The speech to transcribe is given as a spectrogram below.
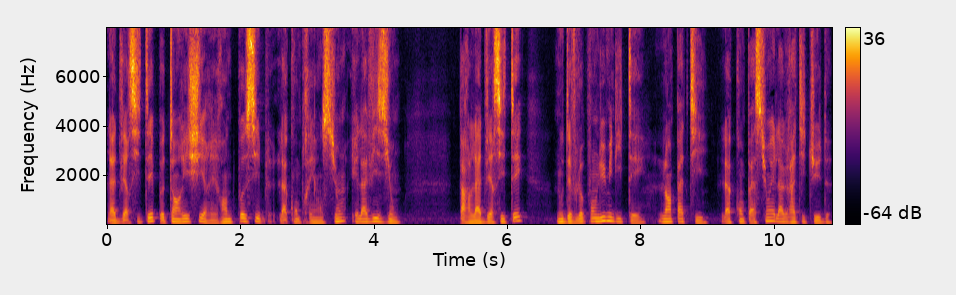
l'adversité peut enrichir et rendre possible la compréhension et la vision. Par l'adversité, nous développons l'humilité, l'empathie, la compassion et la gratitude,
